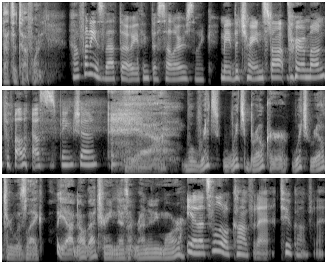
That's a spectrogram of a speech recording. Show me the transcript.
that's a tough one. How funny is that though? You think the sellers like made the train stop for a month while the house was being shown? Yeah. Well, which which broker, which realtor was like, oh yeah, no, that train doesn't run anymore. Yeah, that's a little confident. Too confident.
